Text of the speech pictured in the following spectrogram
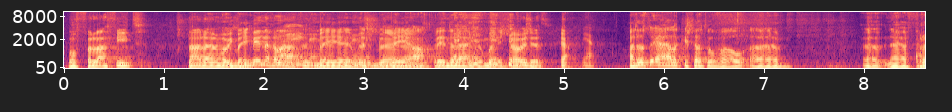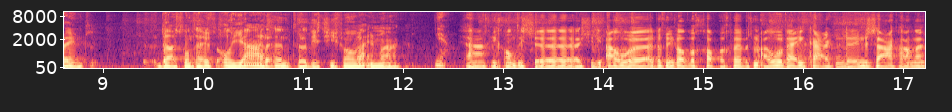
of Lafitte... Nou, dan word je niet binnengelaten. Nee, nee, ben, je, ben je achter in de rij zo'n beetje? Zo is het, ja. ja. Maar dat, eigenlijk is dat toch wel uh, uh, nou ja, vreemd. Duitsland heeft al jaren een traditie van wijn maken. Ja, ja gigantisch. Uh, als je die oude, dat vind ik altijd wel grappig. We hebben zo'n oude wijnkaart in de, in de zaak hangen. Maar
